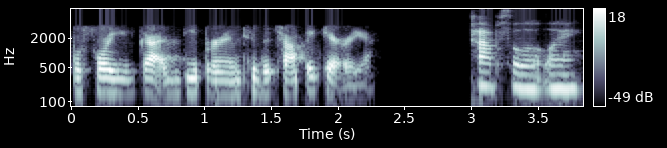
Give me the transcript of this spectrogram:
before you've gotten deeper into the topic area. Absolutely.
